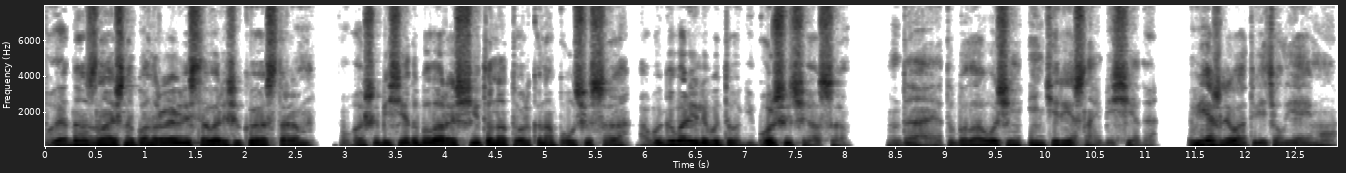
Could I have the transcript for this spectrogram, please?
вы однозначно понравились товарищу Кастро. Ваша беседа была рассчитана только на полчаса, а вы говорили в итоге больше часа. Да, это была очень интересная беседа. Вежливо ответил я ему.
